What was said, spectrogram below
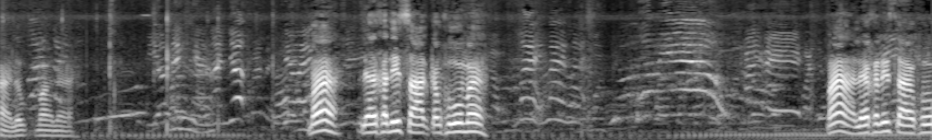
ถ่ายรูปมานะมาเรียนคณิตศาสตร์กับครูมามาเรียนคณิตศาสตร์กับครู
